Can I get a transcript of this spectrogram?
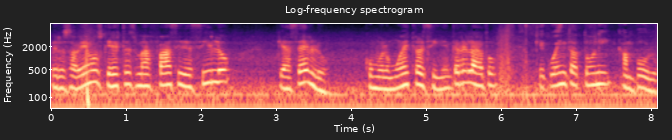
Pero sabemos que esto es más fácil decirlo que hacerlo, como lo muestra el siguiente relato que cuenta Tony Campolo.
